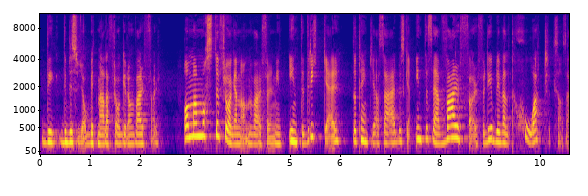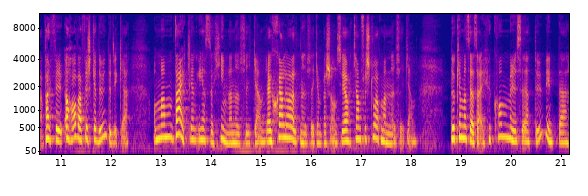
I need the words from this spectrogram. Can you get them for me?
det, det, blir så jobbigt med alla frågor om varför. Om man måste fråga någon varför den inte dricker, då tänker jag så här, du ska inte säga varför, för det blir väldigt hårt. Liksom så här, varför, aha, varför ska du inte dricka? Om man verkligen är så himla nyfiken, jag är själv en väldigt nyfiken person, så jag kan förstå att man är nyfiken. Då kan man säga så här, hur kommer det sig att du inte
